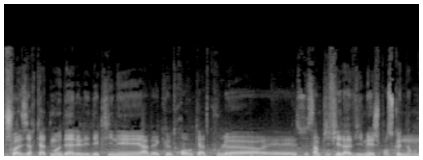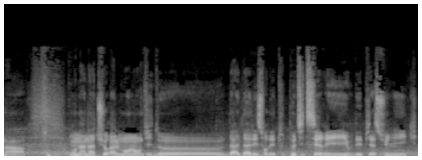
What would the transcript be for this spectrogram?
choisir quatre modèles et les décliner avec trois ou quatre couleurs et se simplifier la vie. Mais je pense que on a, naturellement l'envie d'aller sur des toutes petites séries ou des pièces uniques.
